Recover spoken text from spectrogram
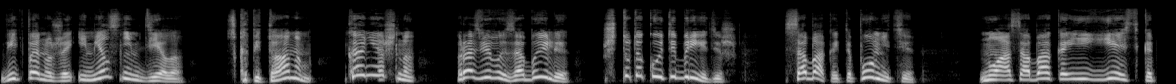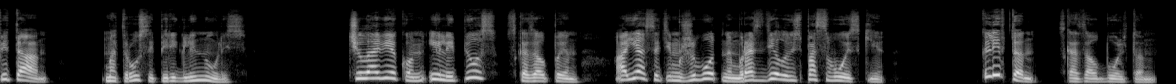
Ведь Пен уже имел с ним дело. С капитаном? Конечно. Разве вы забыли? Что такое ты бредишь? С собакой-то помните? Ну а собака и есть капитан. Матросы переглянулись. «Человек он или пес», — сказал Пен, — «а я с этим животным разделаюсь по-свойски». «Клифтон», — сказал Больтон,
